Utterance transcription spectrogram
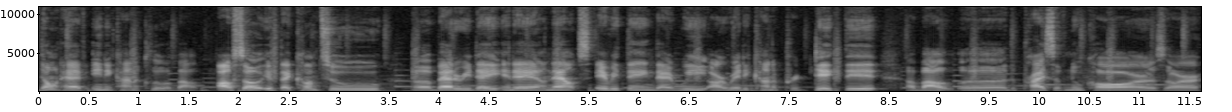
don't have any kind of clue about. Also, if they come to uh, battery day and they announce everything that we already kind of predicted about uh, the price of new cars or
